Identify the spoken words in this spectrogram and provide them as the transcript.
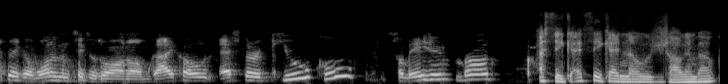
I think uh, one of them chicks was on um Guy Code Esther Ku, cool, some Asian broad. I think I think I know what you're talking about.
